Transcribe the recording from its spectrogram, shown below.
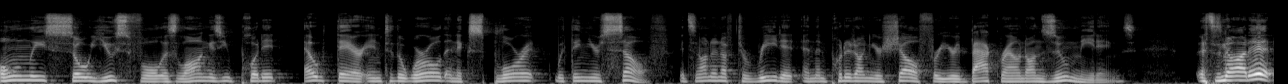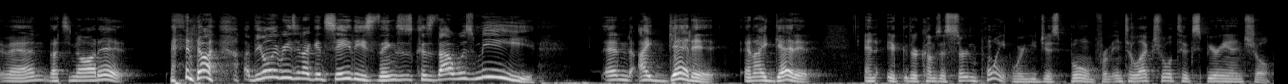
only so useful as long as you put it out there into the world and explore it within yourself. It's not enough to read it and then put it on your shelf for your background on Zoom meetings. It's not it, man. That's not it. And the only reason I can say these things is because that was me. And I get it. And I get it. And it, there comes a certain point where you just boom from intellectual to experiential.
